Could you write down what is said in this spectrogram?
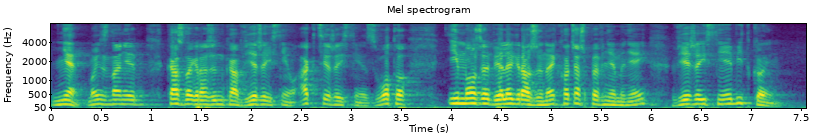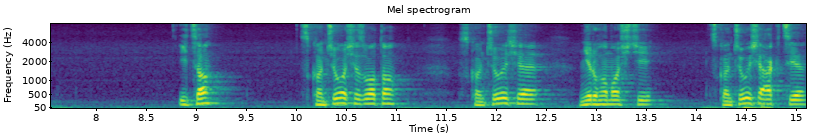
Nie, moim zdaniem każda grażynka wie, że istnieją akcje, że istnieje złoto i może wiele grażynek, chociaż pewnie mniej, wie, że istnieje bitcoin. I co? Skończyło się złoto? Skończyły się nieruchomości? Skończyły się akcje?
